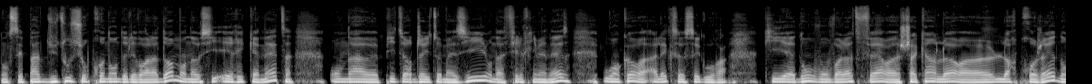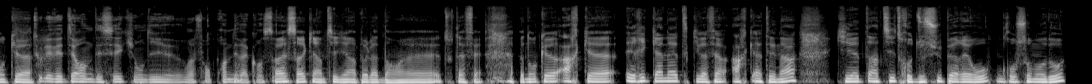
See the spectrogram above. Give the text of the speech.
Donc c'est pas du tout surprenant de les voir là-dedans. Mais on a aussi Eric Canet, on a euh, Peter J. Tomasi, on a Phil Jimenez ou encore Alex Segura, qui donc vont voilà faire chacun leur leur projet. Donc Tous les vétérans de DC qui ont dit on va faire prendre des vacances. vrai, c'est vrai qu'il y a un petit lien un peu là-dedans, tout à fait. Donc euh, Arc, euh, Eric Canet qui va faire Arc Athena, qui est un titre de super-héros, grosso modo,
